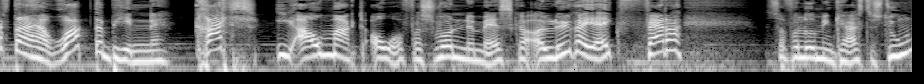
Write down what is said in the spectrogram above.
Efter at have råbt af pindene, grædt i afmagt over forsvundne masker, og lykker jeg ikke fatter, så forlod min kæreste stuen.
